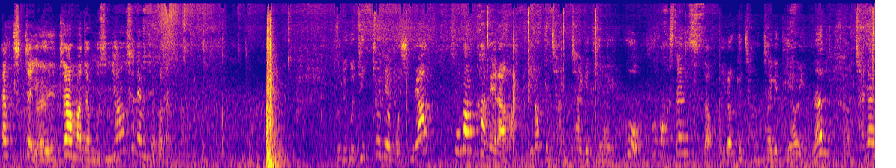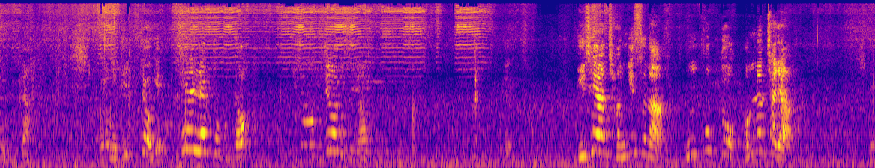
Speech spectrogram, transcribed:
딱 진짜 열자마자 무슨 향수 냄새가 납니다. 그리고 뒤쪽에 보시면 후방 카메라가 이렇게 장착이 되어 있고 후방 센서 이렇게 장착이 되어 있는 그런 차량입니다. 그리고 뒤쪽에 테일 램프부터 쭉 찍어주세요. 네. 미세한 전기수나 문콕도 없는 차량. 네.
